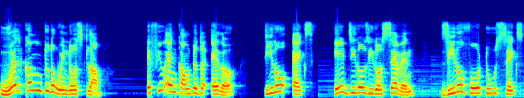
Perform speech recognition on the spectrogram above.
Welcome to the Windows Club. If you encounter the error 0x8007 0426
